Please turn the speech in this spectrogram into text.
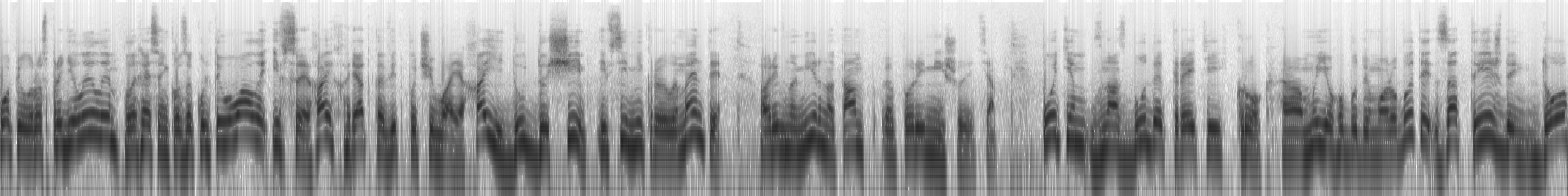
Попіл розподілили, легесенько закультивували і все, хай грядка відпочиває. Хай йдуть дощі, і всі мікроелементи рівномірно там е, перемішуються. Потім в нас буде третій крок. Е, Ми його будемо робити за тиждень до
